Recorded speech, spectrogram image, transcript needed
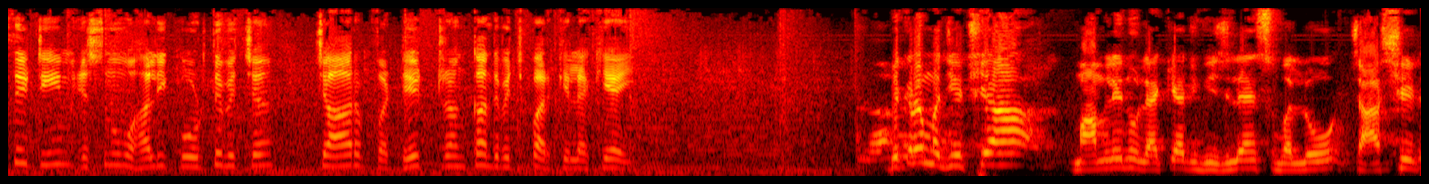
ਦੀ ਟੀਮ ਇਸ ਨੂੰ ਮੋਹਾਲੀ ਕੋਰਟ ਦੇ ਵਿੱਚ ਚਾਰ ਵੱਡੇ ਟਰੰਕਾਂ ਦੇ ਵਿੱਚ ਭਰ ਕੇ ਲੈ ਕੇ ਆਈ। ਵਿਕਰਮ ਮਜੀਠੀਆ ਮਾਮਲੇ ਨੂੰ ਲੈ ਕੇ ਅੱਜ ਵਿਜੀਲੈਂਸ ਵੱਲੋਂ ਚਾਰਜਸ਼ੀਟ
